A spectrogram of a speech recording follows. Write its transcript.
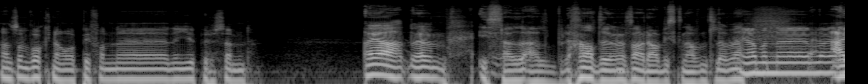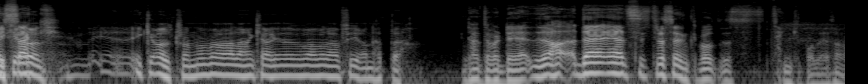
Han som våkner opp ifrån eh, den dype søvn. Å ja. Um, Isal Albra hadde en sånn arabisk navn, til og med. Ja, men eh, ikke, Isaac. Ikke Ultron, men hva var det han hva var det han fyren hette? Ja, det var det. det, det jeg sitter og tenker på Tenker på det sånn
